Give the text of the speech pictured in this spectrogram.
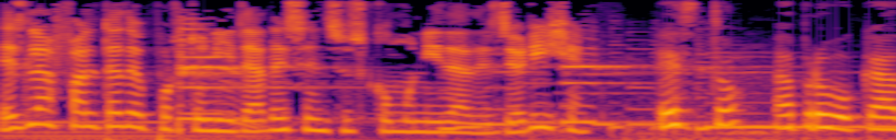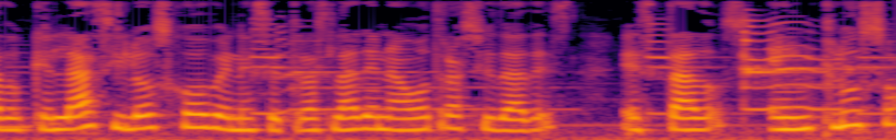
es la falta de oportunidades en sus comunidades de origen. Esto ha provocado que las y los jóvenes se trasladen a otras ciudades, estados e incluso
